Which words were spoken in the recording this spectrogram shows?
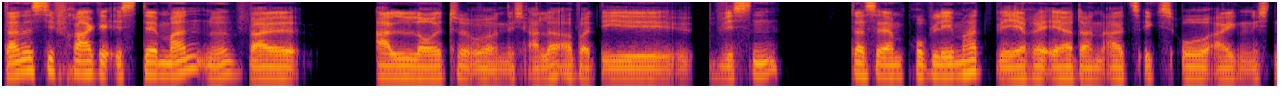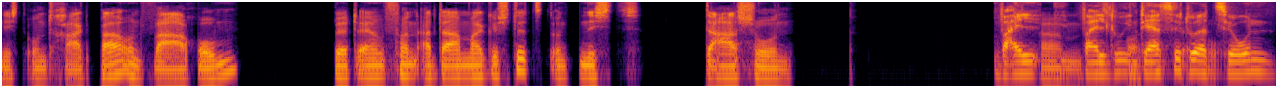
Dann ist die Frage, ist der Mann, ne, weil alle Leute, oder nicht alle, aber die wissen, dass er ein Problem hat, wäre er dann als XO eigentlich nicht untragbar und warum wird er von Adama gestützt und nicht da schon? Weil, Ähm, weil du in der Prozess der Situation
